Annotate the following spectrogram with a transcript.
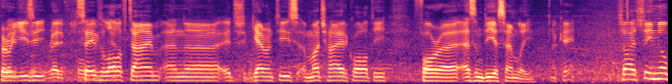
Very Ready for- easy. ready for Saves a lot yeah. of time and uh, it guarantees a much higher quality for uh, SMD assembly. Okay. So I see no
